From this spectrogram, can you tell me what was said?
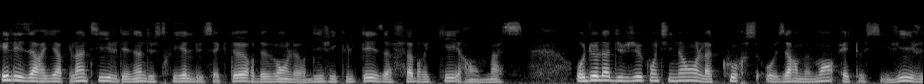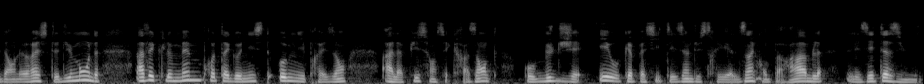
et les arias plaintives des industriels du secteur devant leurs difficultés à fabriquer en masse. Au-delà du vieux continent, la course aux armements est aussi vive dans le reste du monde, avec le même protagoniste omniprésent à la puissance écrasante, au budget et aux capacités industrielles incomparables, les États-Unis.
